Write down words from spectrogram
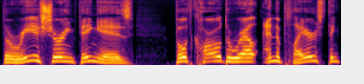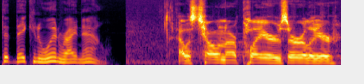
the reassuring thing is both Karl Dorrell and the players think that they can win right now. I was telling our players earlier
